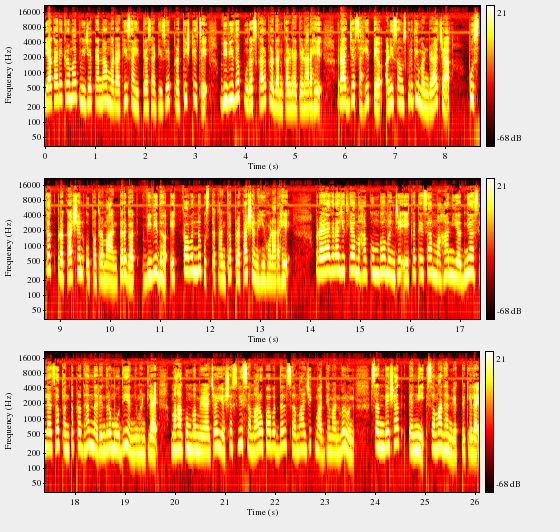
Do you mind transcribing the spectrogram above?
या कार्यक्रमात विजेत्यांना मराठी साहित्यासाठीचे प्रतिष्ठेचे विविध पुरस्कार प्रदान करण्यात येणार आहे. राज्य साहित्य आणि संस्कृती मंडळाच्या पुस्तक प्रकाशन उपक्रमाअंतर्गत विविध एक्कावन्न पुस्तकांचं प्रकाशनही होणार आहे. प्रयागराज इथल्या महाकुंभ म्हणजे एकतेचा महान यज्ञ असल्याचं पंतप्रधान नरेंद्र मोदी यांनी म्हटलंय. महाकुंभ मेळ्याच्या यशस्वी समारोपाबद्दल सामाजिक माध्यमांवरून संदेशात त्यांनी समाधान व्यक्त केलंय.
